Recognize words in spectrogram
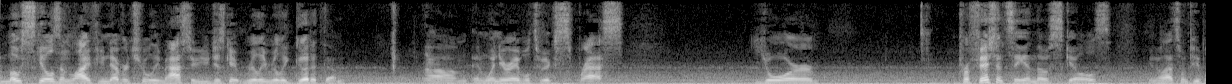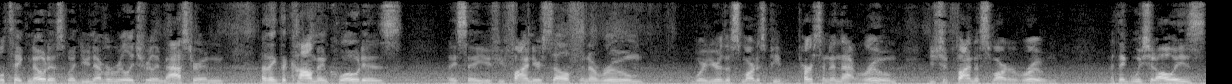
most skills in life you never truly master. You just get really, really good at them. Um, and when you're able to express your proficiency in those skills, you know, that's when people take notice, but you never really truly master it. And I think the common quote is they say, if you find yourself in a room where you're the smartest pe- person in that room, you should find a smarter room. I think we should always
